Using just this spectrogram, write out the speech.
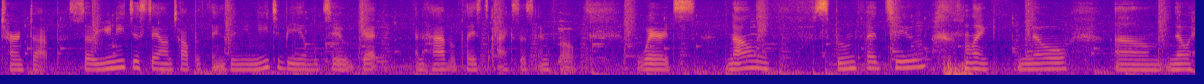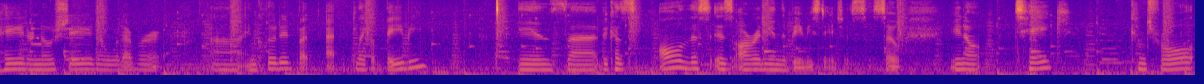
turned up. So you need to stay on top of things and you need to be able to get and have a place to access info where it's not only spoon fed to you, like no um, no hate or no shade or whatever uh, included, but at, like a baby is uh, because all of this is already in the baby stages. So, you know, take control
